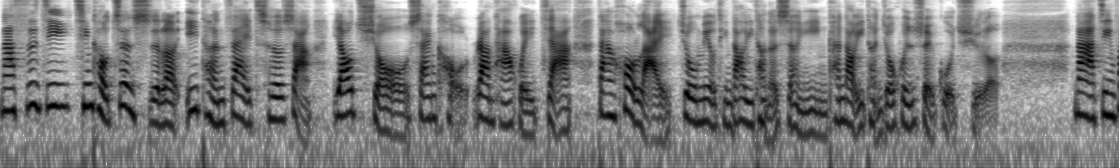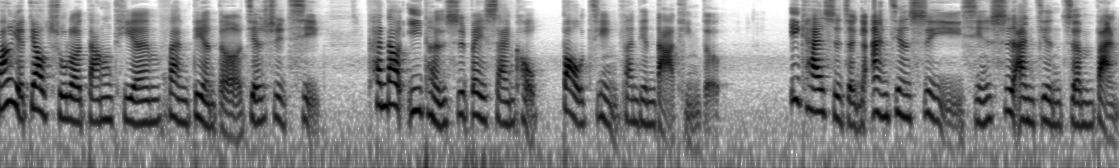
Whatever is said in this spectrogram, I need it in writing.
那司机亲口证实了伊藤在车上要求山口让他回家，但后来就没有听到伊藤的声音，看到伊藤就昏睡过去了。那警方也调出了当天饭店的监视器，看到伊藤是被山口抱进饭店大厅的。一开始，整个案件是以刑事案件侦办。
